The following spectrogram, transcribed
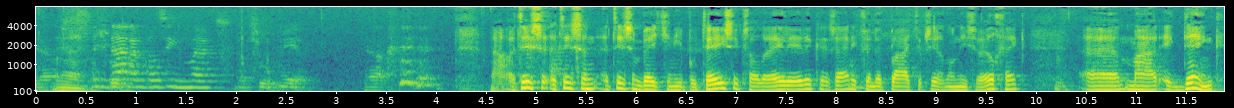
Ja. ja. Dat je daaraan kan zien, maar Dat sloeg meer. Ja. Nou, het is, het, is een, het is een beetje een hypothese, ik zal er heel eerlijk zijn. Ik vind het plaatje op zich nog niet zo heel gek. Eh, maar ik denk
